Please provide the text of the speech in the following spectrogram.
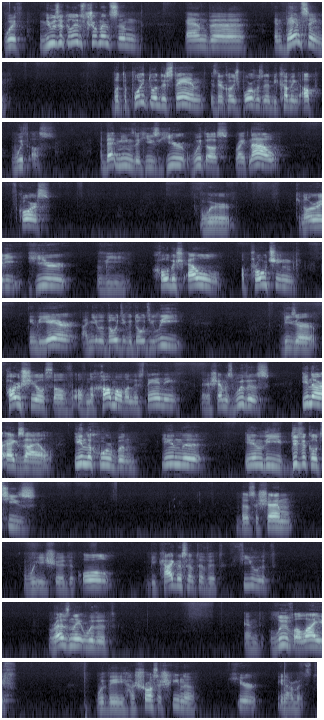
with musical instruments and and uh, and dancing. But the point to understand is that Kodesh Baruch is going to be coming up with us. And that means that He's here with us right now. Of course, we can already hear the Chodesh Elul approaching in the air. Anilu Dodi Vidodi Li. These are partials of, of Nachama, of understanding that Hashem is with us in our exile, in the Churban, in the, in the difficulties. B'ez Hashem, we should all be cognizant of it, feel it, resonate with it, and live a life with the Hashras Hashchina here in our midst.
